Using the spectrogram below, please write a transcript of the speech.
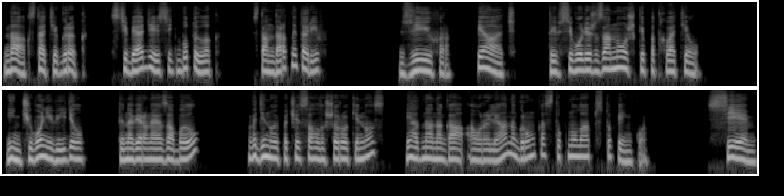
«Да, кстати, Грег, с тебя десять бутылок. Стандартный тариф». «Зихар, пять. Ты всего лишь за ножки подхватил». «И ничего не видел. Ты, наверное, забыл?» Водяной почесал широкий нос и одна нога Аурелиана громко стукнула об ступеньку. «Семь!»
